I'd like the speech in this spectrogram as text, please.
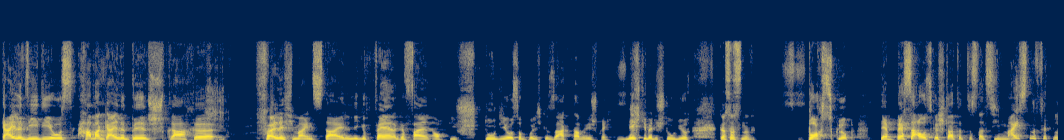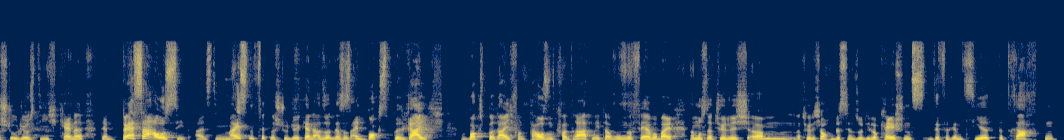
geile Videos, hammergeile Bildsprache, völlig mein Style. Mir gefallen, gefallen auch die Studios, obwohl ich gesagt habe, wir sprechen nicht über die Studios. Das ist ein Boxclub, der besser ausgestattet ist als die meisten Fitnessstudios, die ich kenne, der besser aussieht als die meisten Fitnessstudios, die kenne. Also das ist ein Boxbereich, ein Boxbereich von 1000 Quadratmeter ungefähr, wobei man muss natürlich ähm, natürlich auch ein bisschen so die Locations differenziert betrachten,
